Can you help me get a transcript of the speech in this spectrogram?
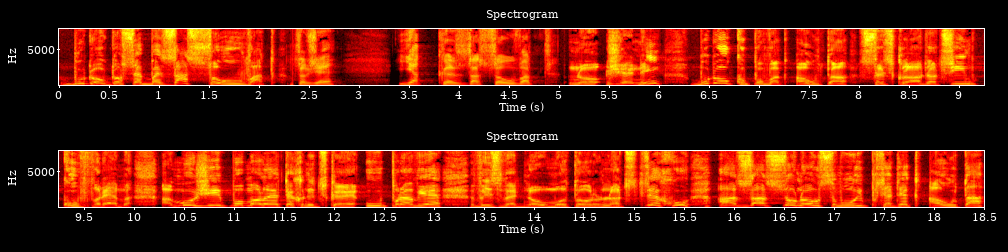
budou do sebe zasouvat. Cože? Jak zasouvat? No, ženy budou kupovat auta se skládacím kufrem a muži po malé technické úpravě vyzvednou motor nad střechu a zasunou svůj předek auta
